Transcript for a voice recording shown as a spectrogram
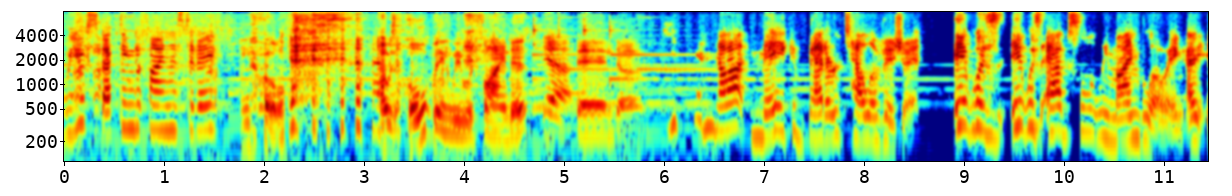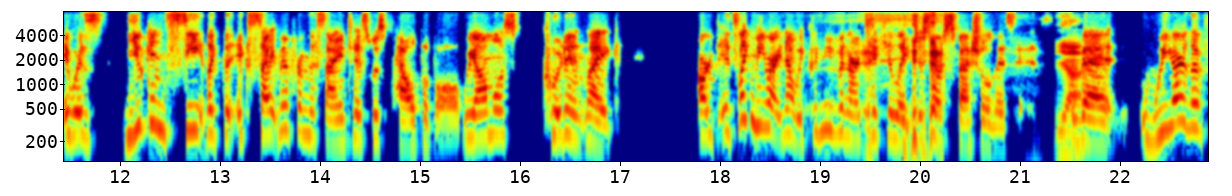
Were you expecting to find this today? No. I was hoping we would find it. Yeah. And uh, You cannot make better television. It was it was absolutely mind blowing. It was you can see like the excitement from the scientists was palpable. We almost couldn't like our, it's like me right now. We couldn't even articulate just how special this is. Yeah. That we are the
